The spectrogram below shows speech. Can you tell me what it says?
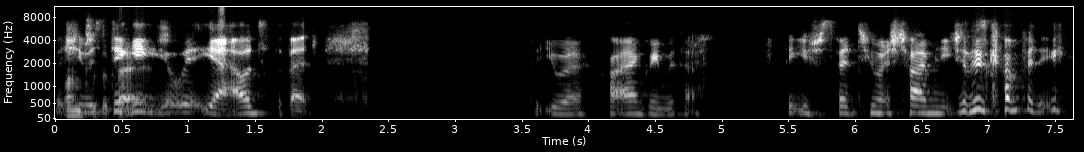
But she was digging you, yeah, onto the bed. But you were quite angry with her. I think you just spent too much time in each other's company.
